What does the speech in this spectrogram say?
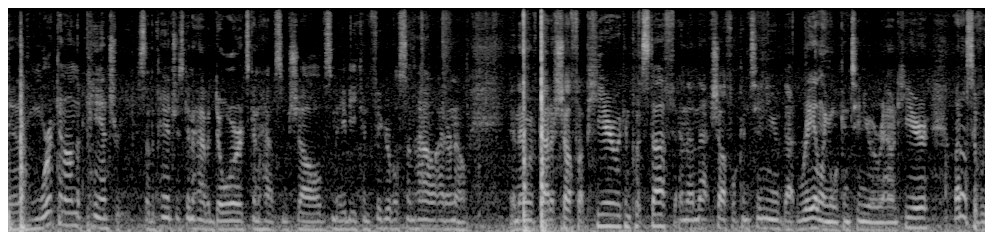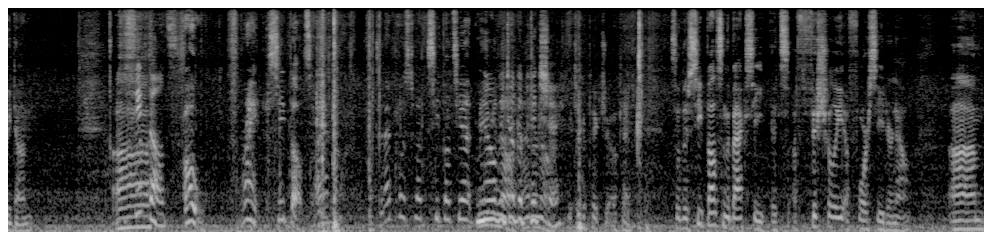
And I'm working on the pantry. So the pantry's gonna have a door it's gonna have some shelves maybe configurable somehow I don't know and then we've got a shelf up here we can put stuff and then that shelf will continue that railing will continue around here what else have we done uh, Seatbelts. Oh, right, seatbelts. I did I post about the seatbelts yet? No, we not. took a picture. We took a picture. Okay. So there's seatbelts in the back seat. It's officially a four-seater now. Um,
